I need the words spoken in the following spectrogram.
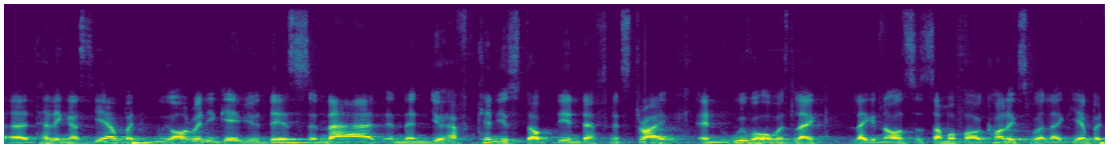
uh, telling us, yeah, but we already gave you this and that, and then you have, can you stop the indefinite strike? And we were always like, like, and also some of our colleagues were like, yeah, but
